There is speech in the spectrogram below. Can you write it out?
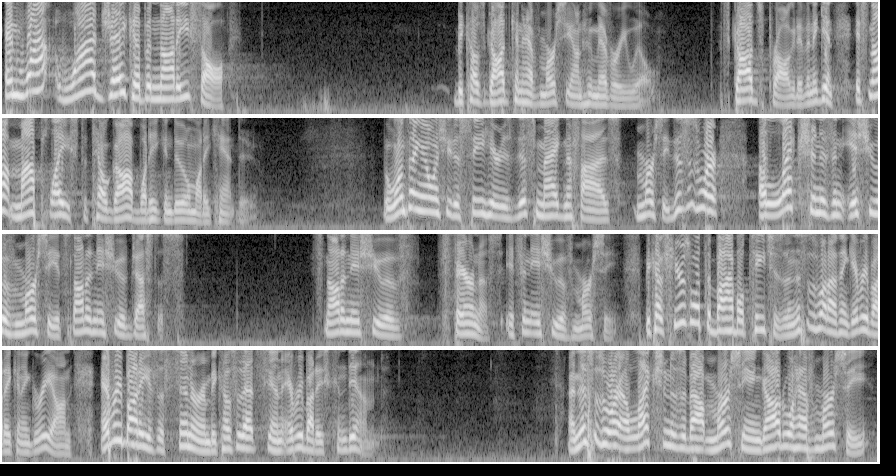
And why, why Jacob and not Esau? Because God can have mercy on whomever he will. It's God's prerogative. And again, it's not my place to tell God what he can do and what he can't do. But one thing I want you to see here is this magnifies mercy. This is where election is an issue of mercy, it's not an issue of justice. It's not an issue of fairness. It's an issue of mercy. Because here's what the Bible teaches, and this is what I think everybody can agree on. Everybody is a sinner, and because of that sin, everybody's condemned. And this is where election is about mercy, and God will have mercy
